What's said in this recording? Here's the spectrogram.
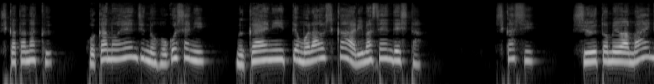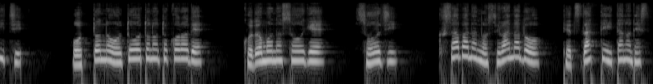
仕方なく他の園児の保護者に迎えに行ってもらうしかありませんでした。しかし、姑は毎日、夫の弟のところで子供の送迎、掃除、草花の世話などを手伝っていたのです。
